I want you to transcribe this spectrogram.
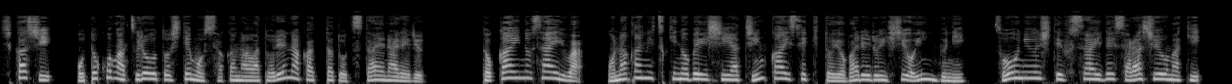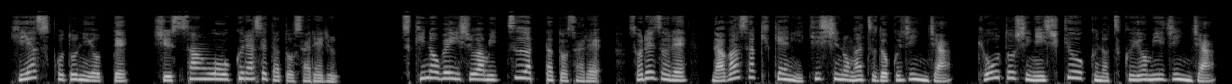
しかし、男が釣ろうとしても魚は取れなかったと伝えられる。都会の際は、お腹に付き延べ石や沈海石と呼ばれる石を陰部に挿入して塞いでさらしを巻き、冷やすことによって出産を遅らせたとされる。月のべ石は3つあったとされ、それぞれ長崎県壱岐市の月独神社、京都市西京区のつくよみ神社、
